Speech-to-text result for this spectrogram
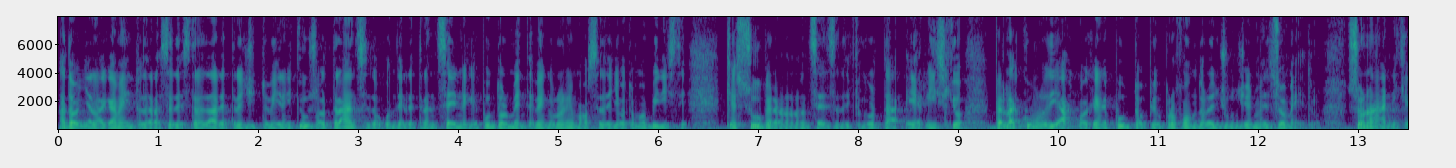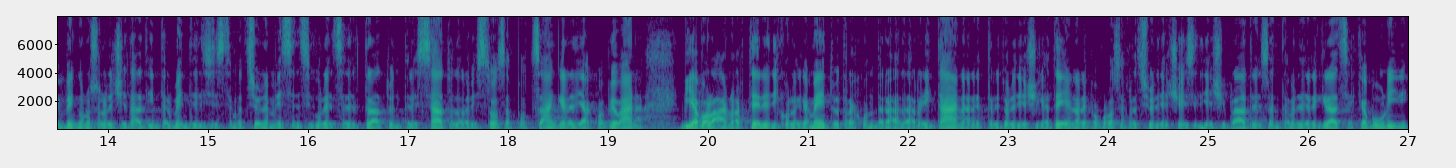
Ad ogni allagamento della sede stradale il tragitto viene chiuso al transito con delle transenne che puntualmente vengono rimosse dagli automobilisti che superano non senza difficoltà e rischio per l'accumulo di acqua che nel punto più profondo raggiunge il mezzo metro. Sono anni che vengono sollecitati interventi di sistemazione e messa in sicurezza del tratto interessato dalla vistosa pozzanghera di acqua piovana, via Volano, arteria di collegamento tra Contrada Reitana nel territorio di Ecicatena, le popolose frazioni di Acesi, di Aciplatri, Santa Maria delle Grazie e Capomunini,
